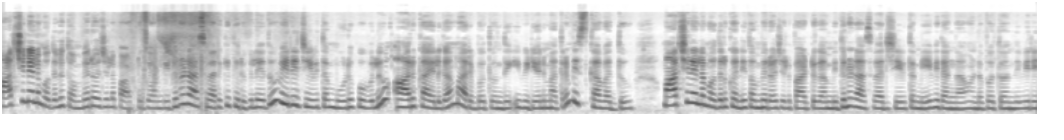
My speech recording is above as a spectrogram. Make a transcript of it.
మార్చి నెల మొదలు తొంభై రోజుల పాటుగా మిథున రాశి వారికి తిరుగులేదు. వీరి జీవితం మూడు పువ్వులు ఆరు కాయలుగా మారిపోతుంది. ఈ వీడియోని మాత్రం మిస్ కావద్దు. మార్చి నెల మొదలుకొని తొంభై రోజుల పాటుగా మిథున రాశి వారి జీవితం ఏ విధంగా ఉండబోతోంది? వీరి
